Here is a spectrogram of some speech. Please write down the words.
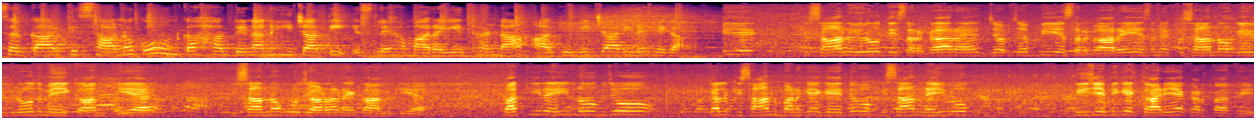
सरकार किसानों को उनका हक देना नहीं चाहती, इसलिए हमारा ये धरना आगे भी जारी रहेगा। ये किसान विरोधी सरकार है। जब जब भी ये सरकार है इसने किसानों के विरोध में ही काम किया है। किसानों को उजाड़ने काम किया है। बाकी रही लोग जो कल किसान बन के गए थे, वो किसान नहीं, वो बीजेपी के कार्यकर्ता थे।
